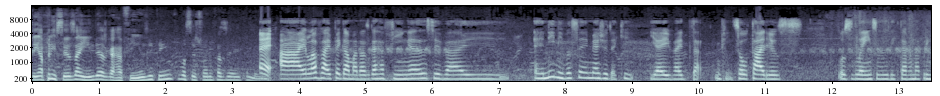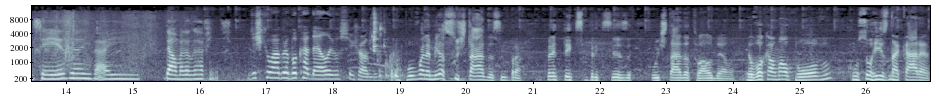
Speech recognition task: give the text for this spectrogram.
Tem a princesa ainda e as garrafinhas, e tem o que vocês foram fazer aí também. É, a Ayla vai pegar uma das garrafinhas e vai. É, Nini, você me ajuda aqui? E aí vai, enfim, soltar ali os, os lenços ali que estavam na princesa e vai dar uma das garrafinhas. Deixa que eu abro a boca dela e você joga. O povo olha meio assustado, assim, pra pretensa princesa, o estado atual dela. Eu vou acalmar o povo, com um sorriso na cara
